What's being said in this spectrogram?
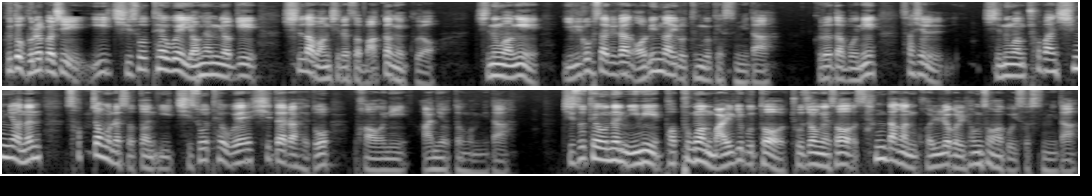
그도 그럴 것이 이 지소태후의 영향력이 신라 왕실에서 막강했고요. 진흥왕이 7살이란 어린 나이로 등극했습니다. 그러다 보니 사실 진흥왕 초반 10년은 섭정을 했었던 이 지소태후의 시대라 해도 과언이 아니었던 겁니다. 지소태후는 이미 버풍왕 말기부터 조정에서 상당한 권력을 형성하고 있었습니다.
